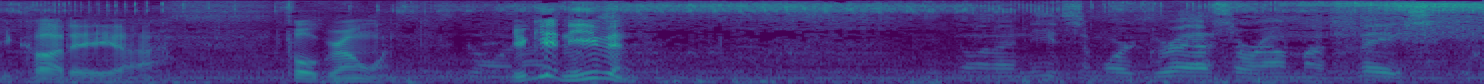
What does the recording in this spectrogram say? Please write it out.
You caught a uh, full grown one. You're getting even. Going, I need some more grass around my face.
